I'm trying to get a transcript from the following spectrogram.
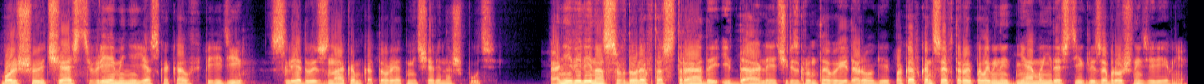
Большую часть времени я скакал впереди, следуя знакам, которые отмечали наш путь. Они вели нас вдоль автострады и далее через грунтовые дороги, пока в конце второй половины дня мы не достигли заброшенной деревни.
